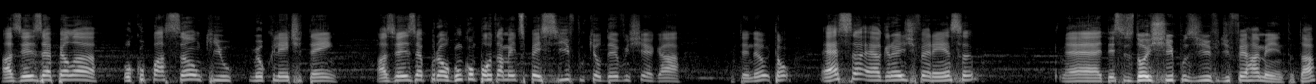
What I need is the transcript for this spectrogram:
Às vezes é pela ocupação que o meu cliente tem. Às vezes é por algum comportamento específico que eu devo enxergar. Entendeu? Então, essa é a grande diferença é, desses dois tipos de, de ferramenta. Tá?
